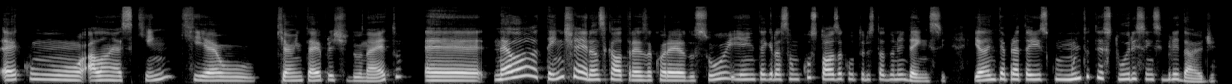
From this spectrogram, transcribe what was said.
é com Alan S. King, que é o, que é o intérprete do Neto. É, nela tente a herança que ela traz da Coreia do Sul e a integração custosa à cultura estadunidense. E ela interpreta isso com muita textura e sensibilidade.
